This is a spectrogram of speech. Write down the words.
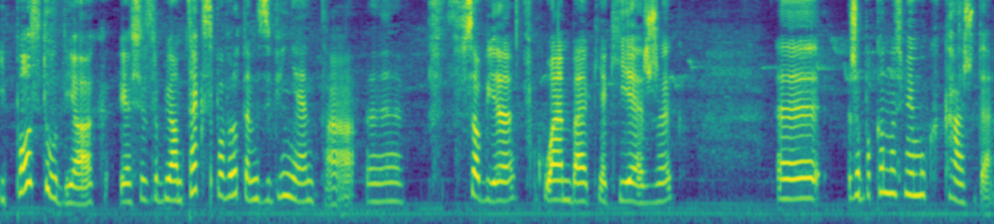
I po studiach ja się zrobiłam tak z powrotem zwinięta e, w sobie w kłębek, jak jeżyk, że pokonać mnie mógł każdy.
